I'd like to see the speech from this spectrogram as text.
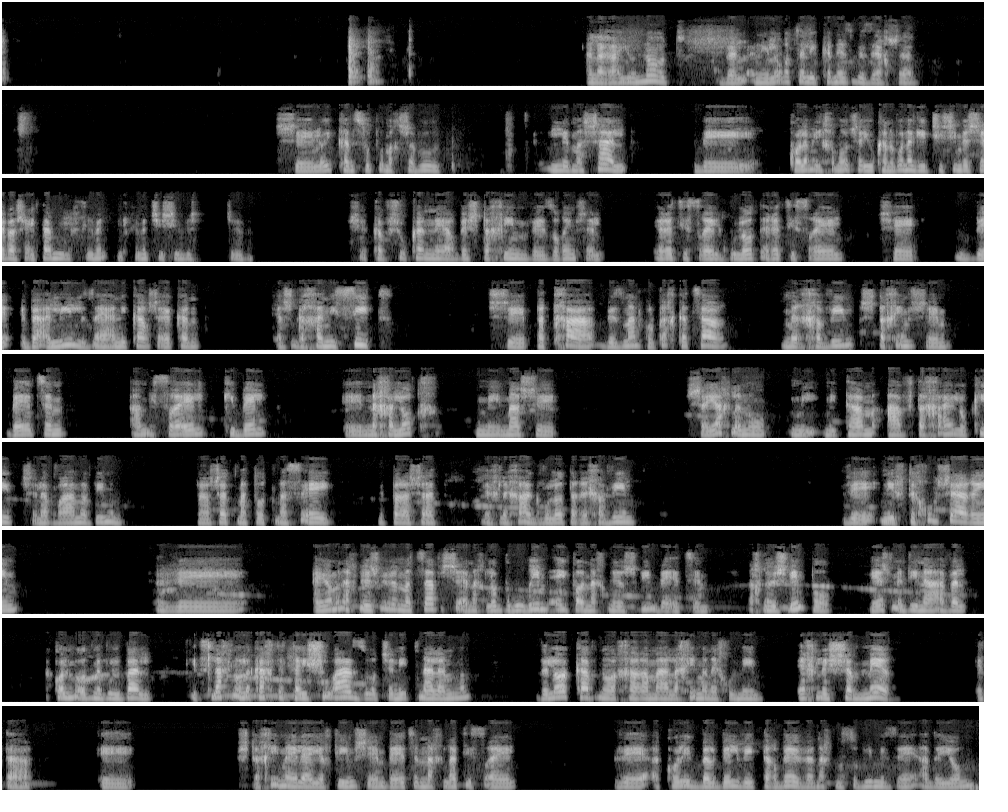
על הרעיונות, אבל אני לא רוצה להיכנס בזה עכשיו, שלא ייכנסו פה מחשבות. למשל, בכל המלחמות שהיו כאן, בוא נגיד 67, שהייתה מלחמת, מלחמת 67, שכבשו כאן הרבה שטחים ואזורים של ארץ ישראל, גבולות ארץ ישראל, שבעליל זה היה ניכר שהיה כאן השגחה ניסית שפתחה בזמן כל כך קצר מרחבים, שטחים שהם בעצם עם ישראל קיבל נחלות ממה ששייך לנו מטעם ההבטחה האלוקית של אברהם אבינו, פרשת מטות מסעי ופרשת לך לך, הגבולות הרחבים, ונפתחו שערים, ו... היום אנחנו יושבים במצב שאנחנו לא ברורים איפה אנחנו יושבים בעצם. אנחנו יושבים פה, ויש מדינה, אבל הכל מאוד מבולבל. הצלחנו לקחת את הישועה הזאת שניתנה לנו, ולא עקבנו אחר המהלכים הנכונים, איך לשמר את השטחים האלה היפים, שהם בעצם נחלת ישראל, והכל התבלבל והתערבב, ואנחנו סובלים מזה עד היום.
